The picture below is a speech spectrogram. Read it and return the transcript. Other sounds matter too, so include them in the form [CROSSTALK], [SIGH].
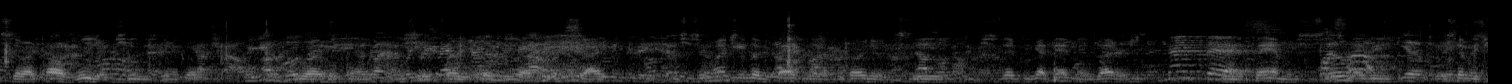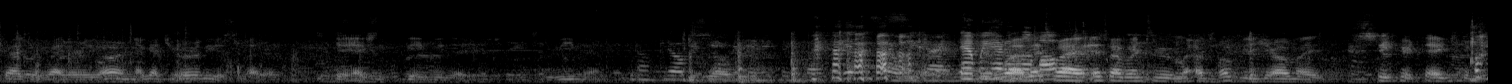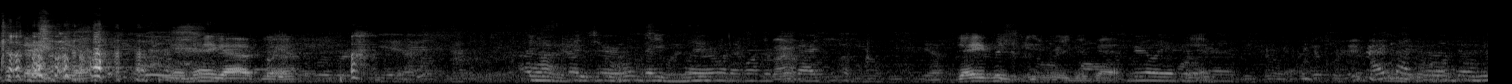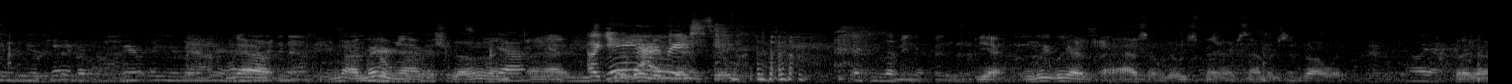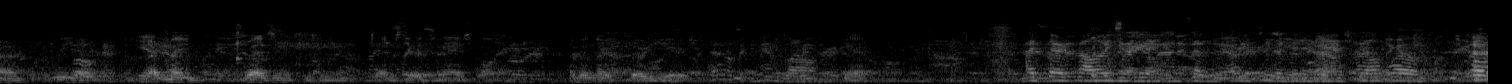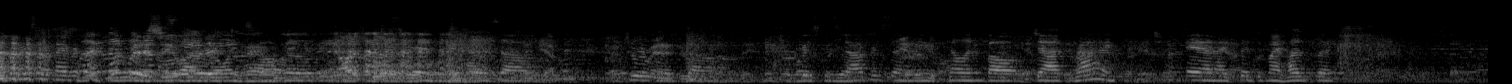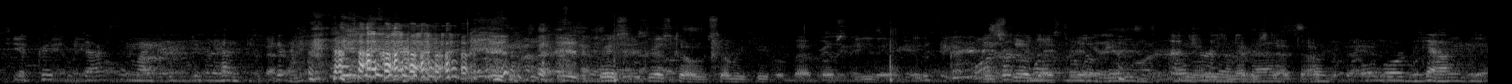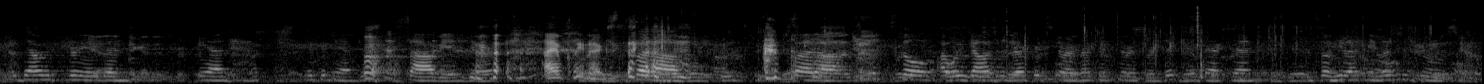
And so I called Rita, and she was gonna go to our mechanic, and she was trying to go to the uh, site. And she said, why don't you look back a little further and see, she said, if you got that many letters in the family, she says, maybe somebody tried to write early on, and I got your earliest letter. They actually gave me the, your email. No, we anything. So we got it. And we had a Well, little that's why, that's why I went through, my- I was hoping to hear all my secret things from the stage, you know, and hang out, you know. I just met your bass player when I wanted to guy. Dave, he's, he's a really good guy. Really a good Yeah. guy. I thought you lived over in the UK, but apparently you're in here. No, no, I married an Irish girl, and, Yeah. and I. Oh, still yay, live Irish. [LAUGHS] But you lived here. Yeah, we, we have a house over there, we spend our summers in Galway, Oh, yeah. but, uh, we, uh, our main residence is in Tennessee and Nashville. I've been there thirty years, yeah. I started following you in nineteen seventy-three, so you've been in Nashville. Well, well, the first time I ever heard from you was you on Rolling Stone magazine. And it was, um, it was, um, Chris Christopherson, and he was telling about John Prine. And I said to my husband, if Chris Christopherson likes him, he's gotta be good. Chris, Chris told so many people about Buster Lee. He, he still does today. You know, he's never stopped talking about it. Yeah, that was great, and, and, look at me, I'm just sobbing here. [LAUGHS] I have Kleenex. But, but, uh, so I went down to the record store, and record stores were different back then. And so he let me listen to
